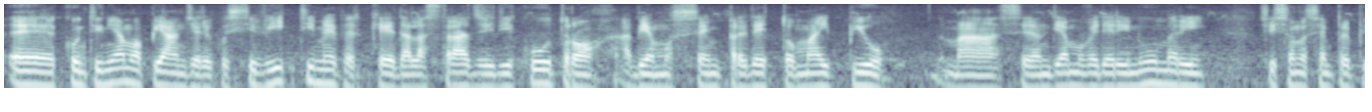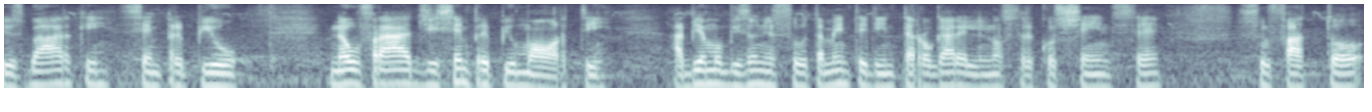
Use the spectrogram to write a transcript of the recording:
Eh, continuiamo a piangere queste vittime perché dalla strage di Cutro abbiamo sempre detto mai più, ma se andiamo a vedere i numeri ci sono sempre più sbarchi, sempre più naufragi, sempre più morti abbiamo bisogno assolutamente di interrogare le nostre coscienze sul fatto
